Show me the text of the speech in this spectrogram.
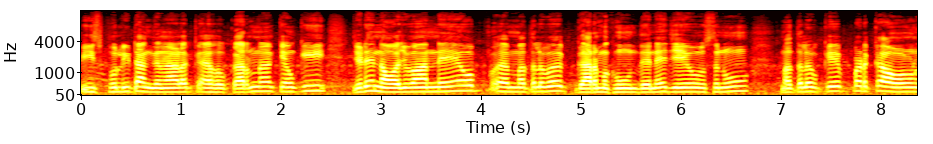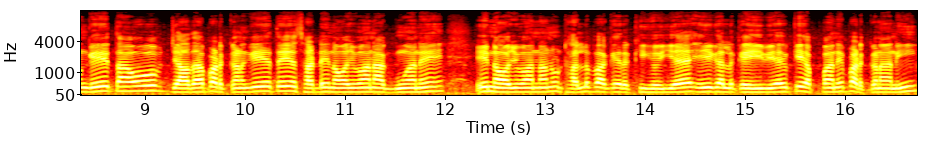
ਪੀਸਫੁਲੀ ਢੰਗ ਨਾਲ ਕ- ਉਹ ਕਰਨ, ਕਿਉਂਕਿ ਜਿਹੜੇ ਨੌਜਵਾਨ ਨੇ ਉਹ ਮਤਲਬ ਗਰਮ ਖੂਨ ਦੇ ਨੇ। ਜੇ ਉਸ ਨੂੰ ਮਤਲਬ ਕਿ ਭੜਕਾਉਣਗੇ ਤਾਂ ਉਹ ਜ਼ਿਆਦਾ ਭੜਕਣਗੇ ਤੇ ਸਾਡੇ ਨੌਜਵਾਨ ਆਗੂਆਂ ਨੇ ਇਹ ਨੌਜਵਾਨਾਂ ਨੂੰ ਠੱਲ ਪਾ ਕੇ ਰੱਖੀ ਹੋਈ ਹੈ। ਇਹ ਗੱਲ ਕਹੀ ਵੀ ਹੈ ਕਿ ਆਪਾਂ ਨੇ ਭੜਕਣਾ ਨਹੀਂ।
